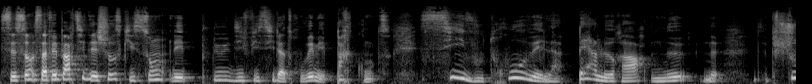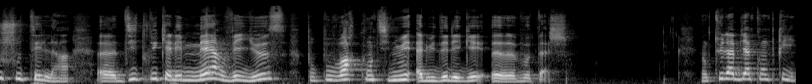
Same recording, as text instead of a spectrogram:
Ça fait partie des choses qui sont les plus difficiles à trouver. Mais par contre, si vous trouvez la perle rare, ne, ne chouchoutez-la. Euh, dites-lui qu'elle est merveilleuse pour pouvoir continuer à lui déléguer euh, vos tâches. Donc tu l'as bien compris,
